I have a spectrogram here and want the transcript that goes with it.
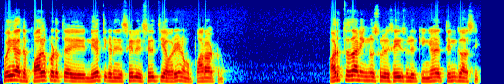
போய் அந்த பால்குடத்தை நேர்த்திக்கடனை செலு செலுத்திய அவரை நம்ம பாராட்டணும். அடுத்ததான் நீங்கள் இன்னும் சொல்லி செய்தி சொல்லியிருக்கீங்க தென்காசி.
